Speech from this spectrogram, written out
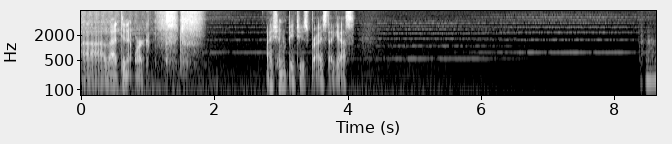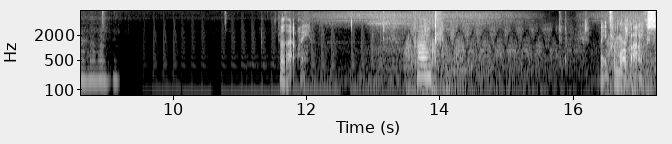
uh, that didn't work. I shouldn't be too surprised, I guess. Um, go that way. Bonk. Wait for more bonks.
